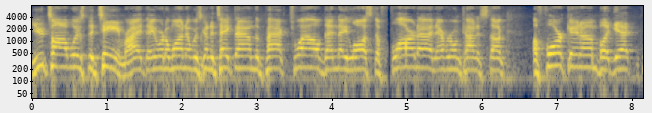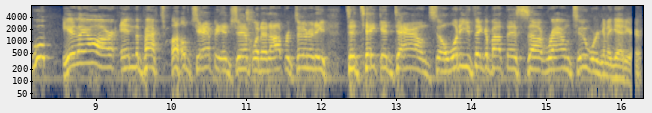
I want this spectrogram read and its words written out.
Utah was the team, right? They were the one that was going to take down the Pac 12. Then they lost to Florida, and everyone kind of stuck a fork in them. But yet, whoop, here they are in the Pac 12 championship with an opportunity to take it down. So, what do you think about this uh, round two we're going to get here?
